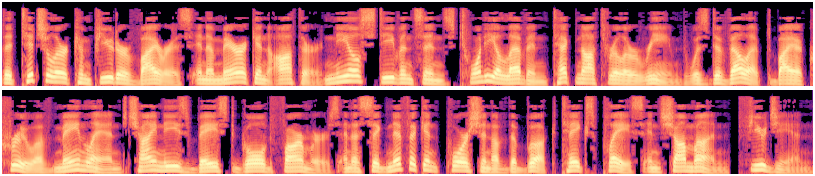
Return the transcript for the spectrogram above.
The titular computer virus in American author Neal Stephenson's 2011 technothriller Reamde was developed by a crew of mainland Chinese-based gold farmers and a significant portion of the book takes place in Xiamen, Fujian.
